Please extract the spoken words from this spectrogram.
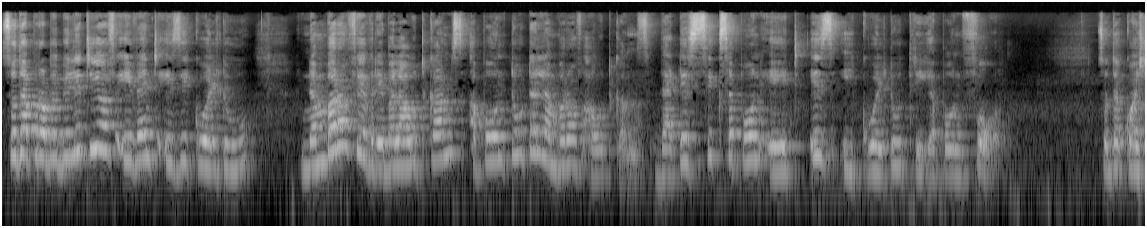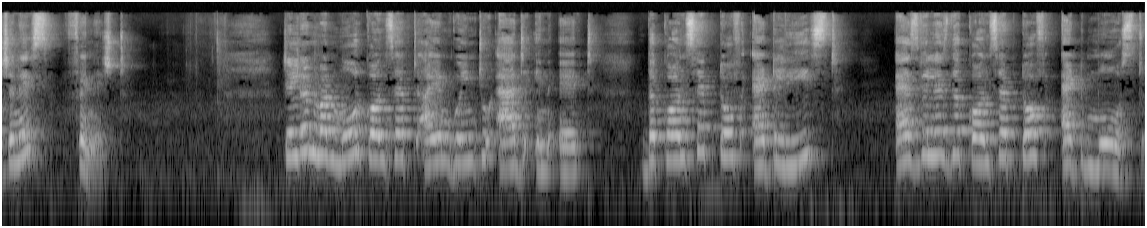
So the probability of event is equal to number of favorable outcomes upon total number of outcomes that is 6 upon 8 is equal to 3 upon 4. So the question is finished. Children, one more concept I am going to add in it. The concept of at least as well as the concept of at most.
